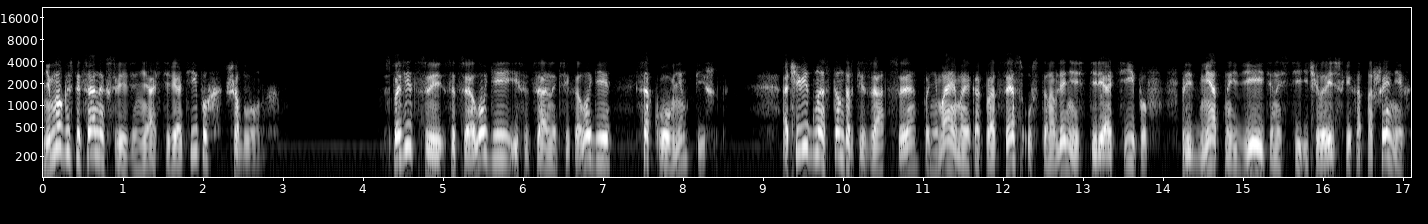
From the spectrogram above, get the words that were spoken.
Немного специальных сведений о стереотипах, шаблонах. С позиции социологии и социальной психологии Соковнин пишет. Очевидно, стандартизация, понимаемая как процесс установления стереотипов в предметной деятельности и человеческих отношениях,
